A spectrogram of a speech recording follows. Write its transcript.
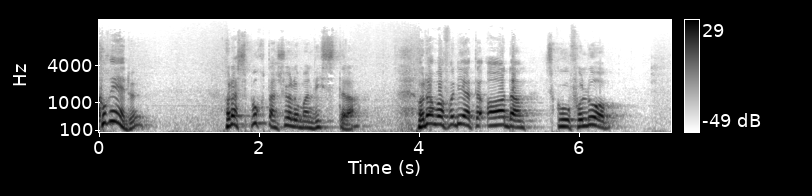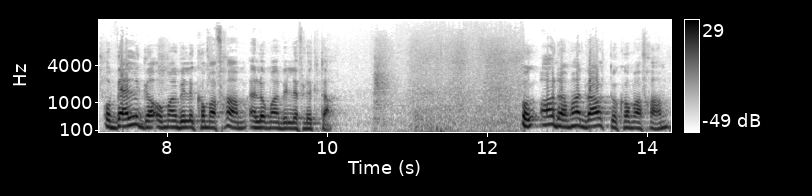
Hvor er du? Og Da spurte han sjøl om han visste det. Og Det var fordi at Adam skulle få lov å velge om han ville komme fram, eller om han ville flykte. Og Adam han valgte å komme fram.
